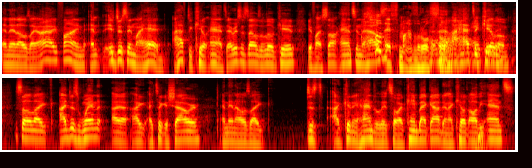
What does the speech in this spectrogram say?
And then I was like, "All right, fine." And it's just in my head. I have to kill ants. Ever since I was a little kid, if I saw ants in the How house, that's my little soul. I had to kill them. So like, I just went. I, I I took a shower, and then I was like, just I couldn't handle it. So I came back out and I killed all the ants.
